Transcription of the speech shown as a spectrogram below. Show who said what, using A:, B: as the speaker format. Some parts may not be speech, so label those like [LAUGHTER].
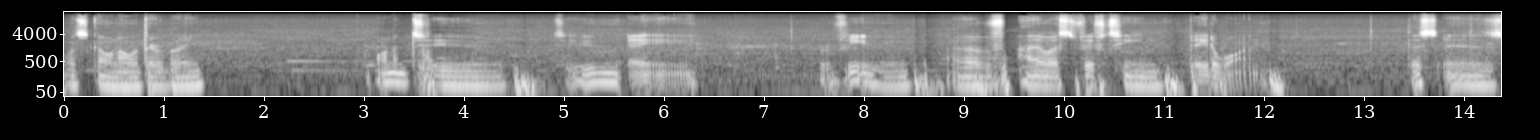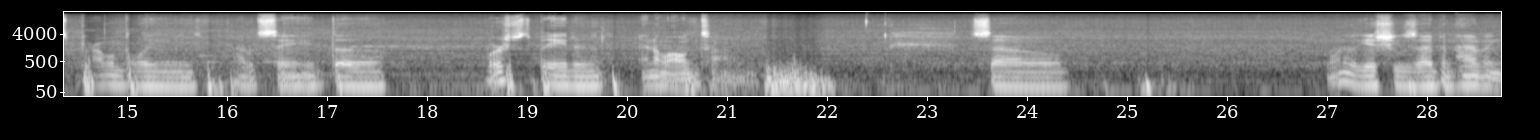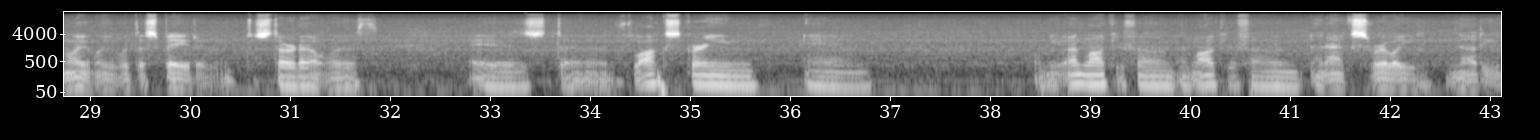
A: What's going on with everybody? I wanted to do a review of iOS 15 Beta 1. This is probably, I would say, the worst beta in a long time. So, one of the issues I've been having lately with this beta, to start out with, is the lock screen and when you unlock your phone and lock your phone, it acts really nutty.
